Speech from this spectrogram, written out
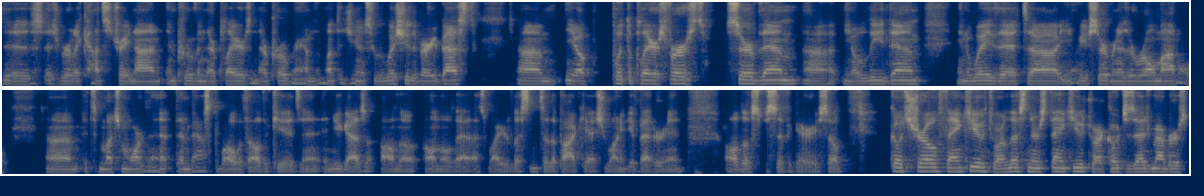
is, is really concentrating on improving their players and their program the month of June. So we wish you the very best. Um, you know, put the players first, serve them, uh, you know, lead them in a way that, uh, you know, you're serving as a role model. Um, it's much more than, than basketball with all the kids. And, and, you guys all know, all know that. That's why you're listening to the podcast. You want to get better in all those specific areas. So Coach Stroh, thank you to our listeners. Thank you to our Coaches Edge members.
